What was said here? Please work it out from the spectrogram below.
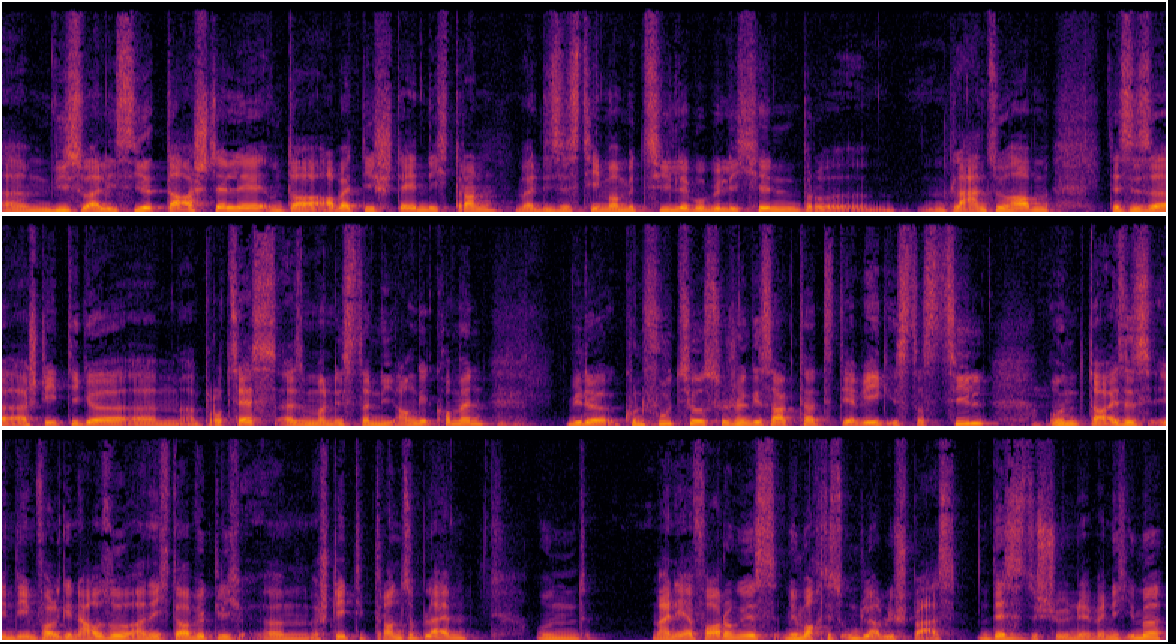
ähm, visualisiert darstelle und da arbeite ich ständig dran, weil dieses Thema mit Ziele, wo will ich hin, einen Plan zu haben, das ist ein, ein stetiger ähm, ein Prozess, also man ist da nie angekommen. Mhm. Wie der Konfuzius so schon gesagt hat, der Weg ist das Ziel. Und da ist es in dem Fall genauso, eigentlich da wirklich ähm, stetig dran zu bleiben. Und meine Erfahrung ist, mir macht es unglaublich Spaß. Und das ist das Schöne. Wenn ich immer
